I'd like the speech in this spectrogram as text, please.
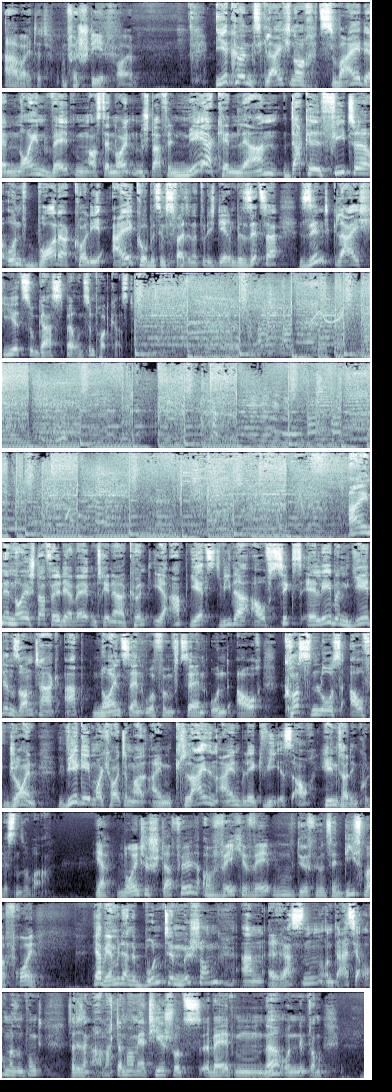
arbeitet und versteht vor allem. Ihr könnt gleich noch zwei der neuen Welpen aus der neunten Staffel näher kennenlernen. Dackel Fiete und Border Collie Eiko, beziehungsweise natürlich deren Besitzer, sind gleich hier zu Gast bei uns im Podcast. Eine neue Staffel der Welpentrainer könnt ihr ab jetzt wieder auf Six erleben. Jeden Sonntag ab 19.15 Uhr und auch kostenlos auf Join. Wir geben euch heute mal einen kleinen Einblick, wie es auch hinter den Kulissen so war. Ja, neunte Staffel. Auf welche Welpen dürfen wir uns denn diesmal freuen? Ja, wir haben wieder eine bunte Mischung an Rassen und da ist ja auch immer so ein Punkt, sollte sagen, oh, macht doch mal mehr Tierschutzwelpen, ne? Und nimmt doch mal.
